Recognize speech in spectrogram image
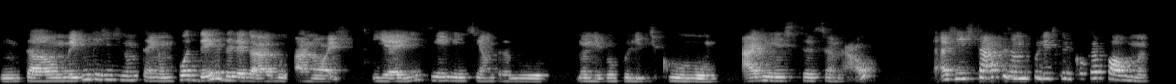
Então, mesmo que a gente não tenha um poder delegado a nós, e aí sim a gente entra no, no nível político administracional, a gente está fazendo política de qualquer forma.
